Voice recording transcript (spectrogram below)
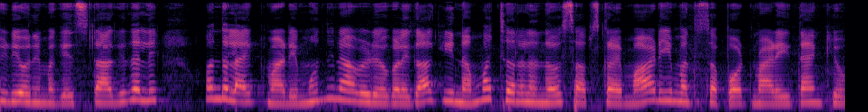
ವಿಡಿಯೋ ನಿಮಗೆ ಇಷ್ಟ ಆಗಿದ್ದಲ್ಲಿ ಒಂದು ಲೈಕ್ ಮಾಡಿ. ಮುಂದಿನ ವಿಡಿಯೋಗಳಿಗಾಗಿ ನಮ್ಮ ಚಾನಲನ್ನು ಸಬ್ಸ್ಕ್ರೈಬ್ ಮಾಡಿ ಮತ್ತು ಸಪೋರ್ಟ್ ಮಾಡಿ. ಥ್ಯಾಂಕ್ ಯು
